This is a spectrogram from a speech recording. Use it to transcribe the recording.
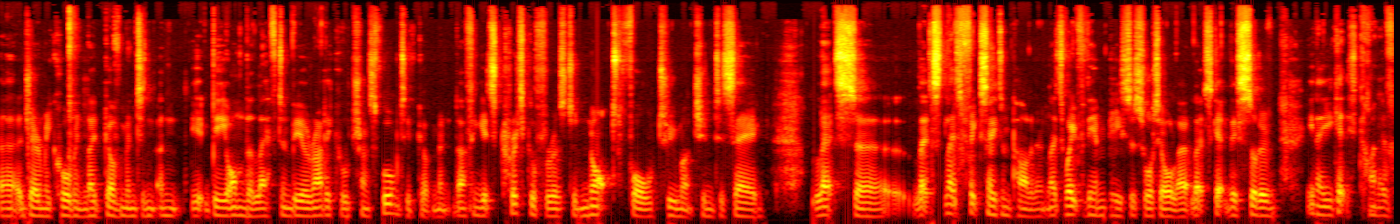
uh, Jeremy Corbyn led government and, and be on the left and be a radical transformative government. I think it's critical for us to not fall too much into saying, let's uh, let's let's fixate in Parliament, let's wait for the MPs to sort it all out, let's get this sort of you know you get this kind of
